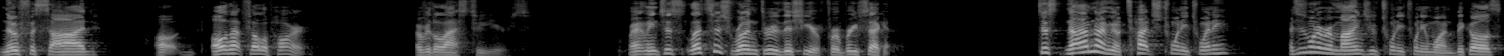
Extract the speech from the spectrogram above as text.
No facade, all, all that fell apart over the last two years. Right? I mean, just let's just run through this year for a brief second. Just now, I'm not even going to touch 2020. I just want to remind you of 2021 because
